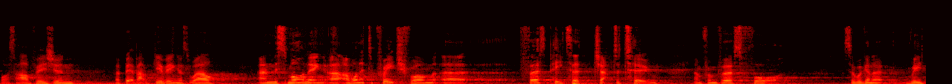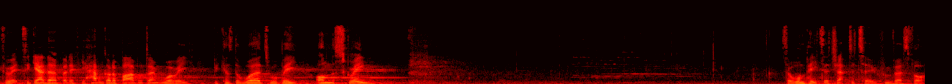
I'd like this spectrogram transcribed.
what's our vision, a bit about giving as well. And this morning, uh, I wanted to preach from uh, 1 Peter chapter 2 and from verse 4. So we're going to read through it together, but if you haven't got a Bible, don't worry because the words will be on the screen. So 1 Peter chapter 2 from verse 4.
